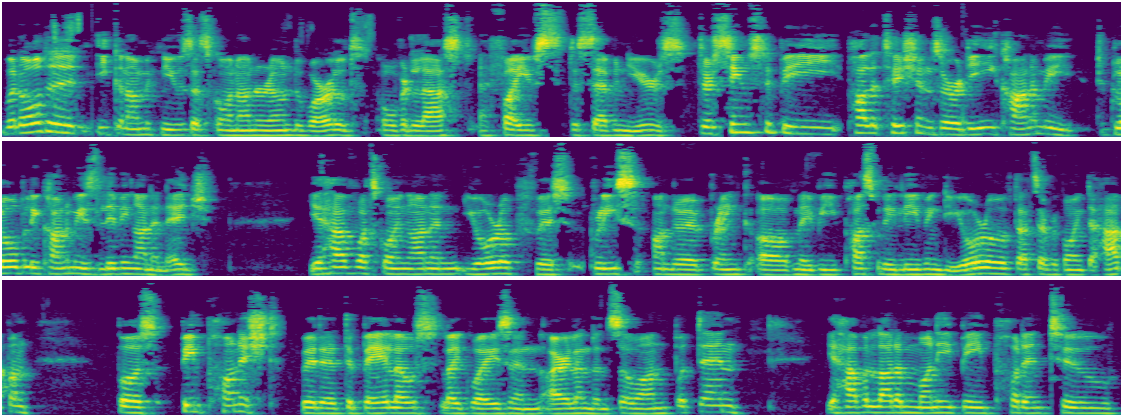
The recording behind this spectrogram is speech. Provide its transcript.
With all the economic news that's going on around the world over the last uh, five to seven years, there seems to be politicians or the economy, the global economy is living on an edge. You have what's going on in Europe with Greece on the brink of maybe possibly leaving the euro if that's ever going to happen, but being punished with uh, the bailout, likewise in Ireland and so on. But then you have a lot of money being put into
